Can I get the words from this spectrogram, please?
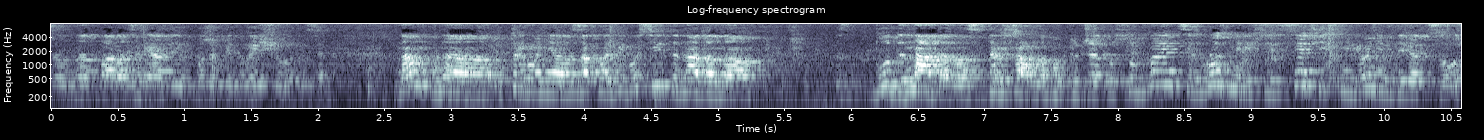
що на два розряди буде підвищуватися. Нам на утримання закладів освіти надано буде надано з державного бюджету субвенції в розмірі 66 мільйонів 900.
